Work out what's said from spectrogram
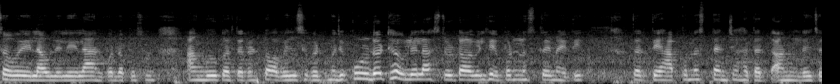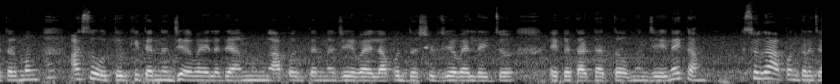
सवय लावलेली आहे लहानपणापासून. आंघोळ करताना टॉवेल सकट म्हणजे कोरडं ठेवलेलं असतं. टॉवेल हे पण नसतं माहिती. तर ते आपणच त्यांच्या हातात आणून द्यायचं. तर मग असं होतं की त्यांना जेवायला द्या. मग आपण त्यांना जेवायला पद्धतशीर जेवायला द्यायचं. एका ताटात म्हणजे नाही का? सगळं आपण करायचं.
